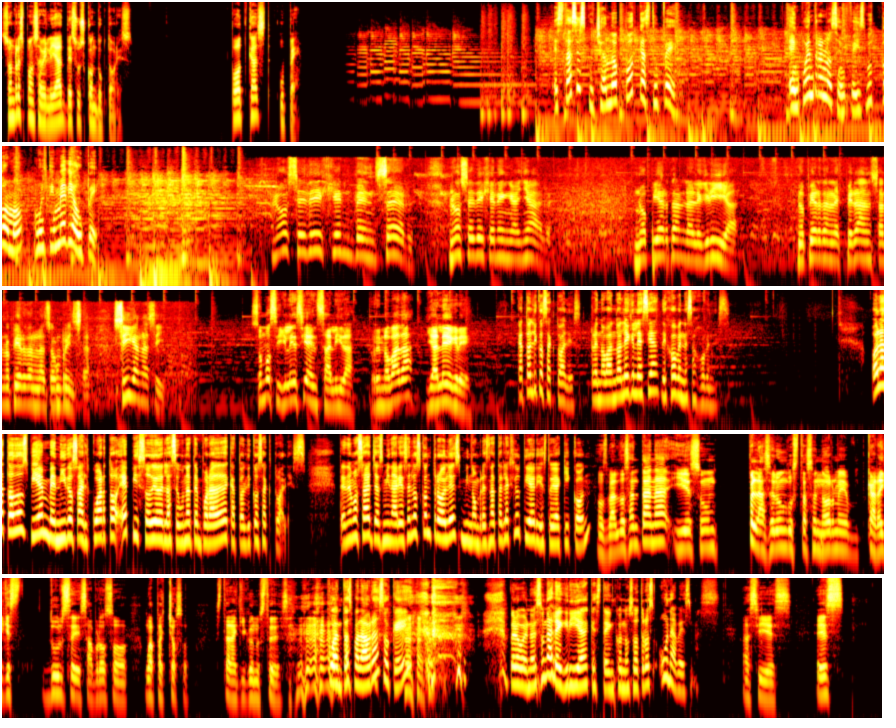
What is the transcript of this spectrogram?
son responsabilidad de sus conductores. Podcast UP. Estás escuchando Podcast UP. Encuéntranos en Facebook como Multimedia UP. No se dejen vencer, no se dejen engañar, no pierdan la alegría, no pierdan la esperanza, no pierdan la sonrisa. Sigan así. Somos iglesia en salida, renovada y alegre. Católicos actuales, renovando a la iglesia de jóvenes a jóvenes. Hola a todos, bienvenidos al cuarto episodio de la segunda temporada de Católicos Actuales. Tenemos a Yasmin Arias en los controles, mi nombre es Natalia Cloutier y estoy aquí con... Osvaldo Santana y es un placer, un gustazo enorme, caray que es dulce, sabroso, guapachoso estar aquí con ustedes. ¿Cuántas palabras? Ok. Pero bueno, es una alegría que estén con nosotros una vez más. Así es. Es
